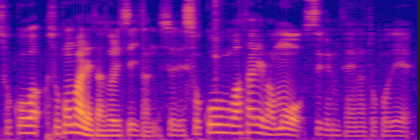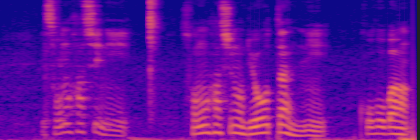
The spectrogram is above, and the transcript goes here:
そこは、そこまでたどり着いたんですよ。で、そこを渡ればもうすぐみたいなとこで、でその橋に、その橋の両端に交番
